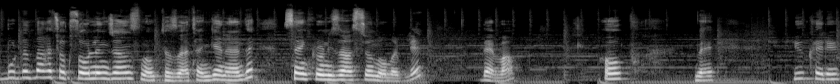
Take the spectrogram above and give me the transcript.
Burada daha çok zorlanacağınız nokta zaten genelde senkronizasyon olabilir. Devam. Hop. Ve yukarı.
